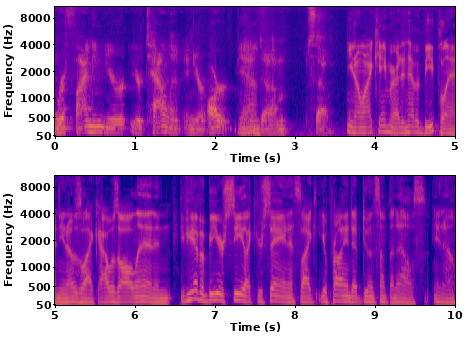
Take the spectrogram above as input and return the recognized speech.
refining your your talent and your art yeah. and um, so you know when i came here i didn't have a b plan you know it was like i was all in and if you have a b or c like you're saying it's like you'll probably end up doing something else you know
